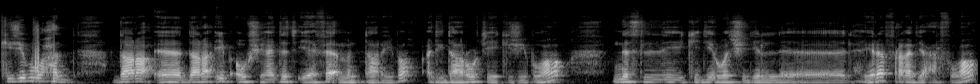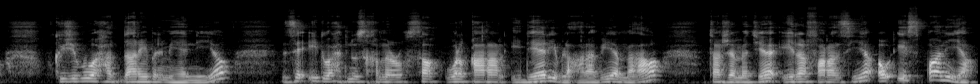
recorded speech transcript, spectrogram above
كيجيبو واحد ضرائب أو شهادة إعفاء من الضريبة. هادي ضروري كيجيبوها. الناس اللي كيديرو هادشي ديال الحرف راه غادي يعرفوها. وكيجيبو واحد الضريبة المهنية. زائد واحد نسخة من الرخصة والقرار الإداري بالعربية مع ترجمتها إلى الفرنسية أو الإسبانية.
